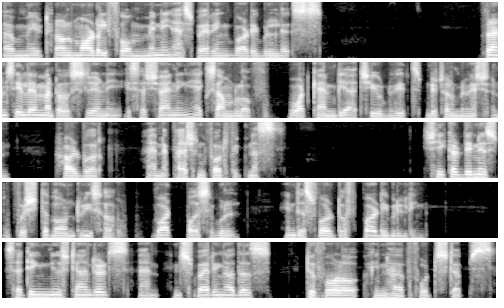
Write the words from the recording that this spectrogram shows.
have made her a model for many aspiring bodybuilders. Francielle Mattos' journey is a shining example of what can be achieved with determination, hard work, and a passion for fitness. She continues to push the boundaries of what possible in the sport of bodybuilding, setting new standards and inspiring others to follow in her footsteps.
